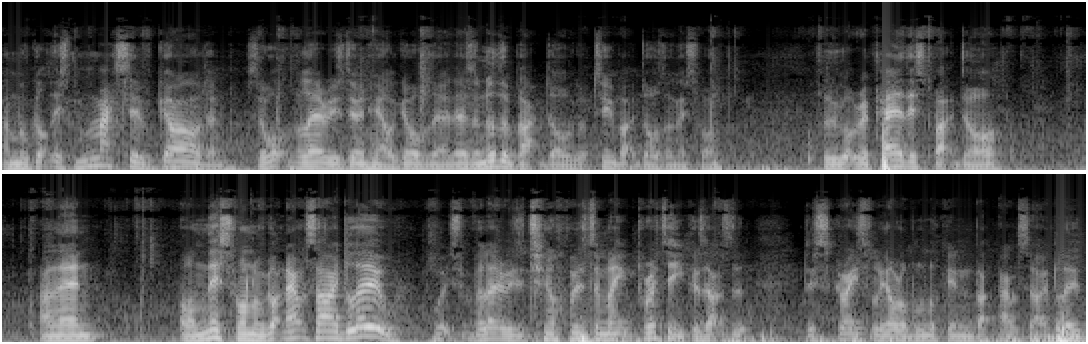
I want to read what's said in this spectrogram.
and we've got this massive garden. So what Valeria's doing here, I'll go over there. There's another back door. We've got two back doors on this one. So we've got to repair this back door. And then on this one, we've got an outside loo, which Valeria's job is to make pretty because that's a disgracefully horrible looking outside loo,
